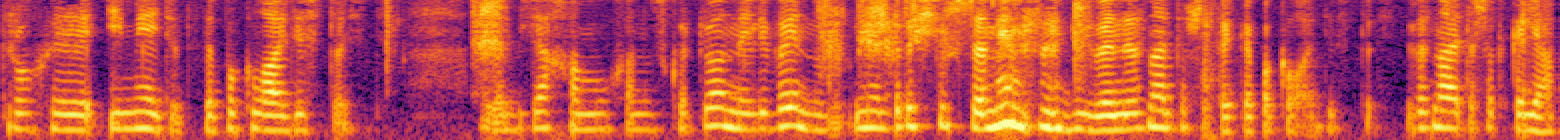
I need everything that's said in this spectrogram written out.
трохи іміти це покладістость. Але бляха, муха, ну скорпіон і лівий, ну не брешіть самим собі, ви не знаєте, що таке покладістость. Ви знаєте, що таке я.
